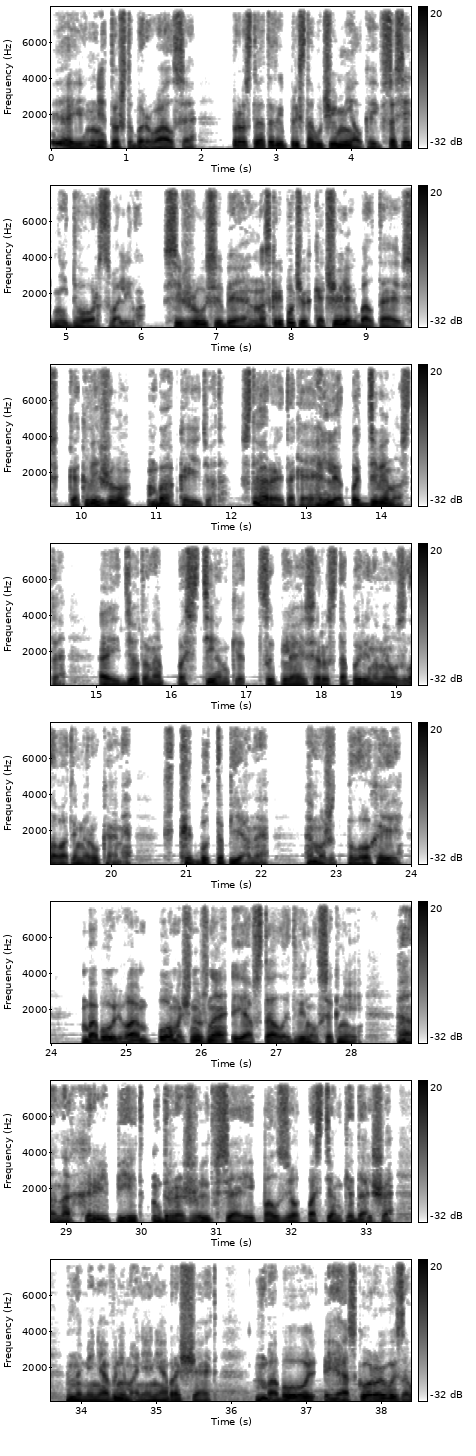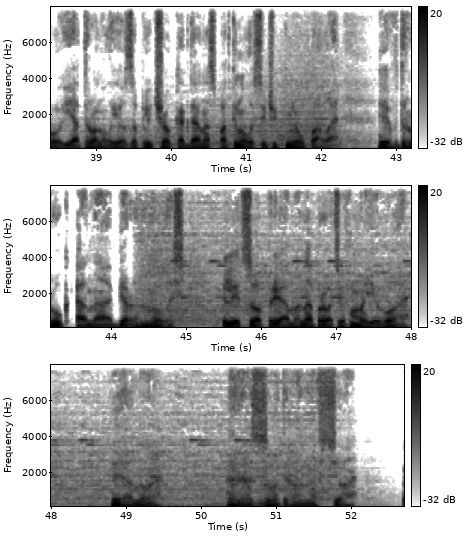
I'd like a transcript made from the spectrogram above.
Я и не то чтобы рвался, просто от этой приставучей мелкой в соседний двор свалил. Сижу себе, на скрипучих качелях болтаюсь. Как вижу, Бабка идет. Старая такая, лет под девяносто. А идет она по стенке, цепляясь растопыренными узловатыми руками. Как будто пьяная. Может, плохо ей? «Бабуль, вам помощь нужна?» Я встал и двинулся к ней. Она хрипит, дрожит вся и ползет по стенке дальше. На меня внимания не обращает. «Бабуль, я скорую вызову!» Я тронул ее за плечо, когда она споткнулась и чуть не упала. И вдруг она обернулась. Лицо прямо напротив моего. И оно разодрано все.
